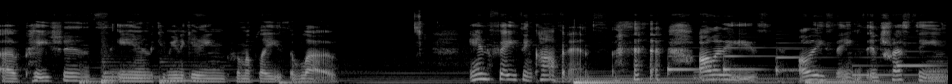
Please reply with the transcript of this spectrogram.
of patience and communicating from a place of love and faith and confidence. All of these all of these things. And trusting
